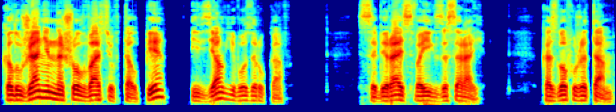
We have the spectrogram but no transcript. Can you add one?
Калужанин нашел Васю в толпе и взял его за рукав. Собирай своих за сарай. Козлов уже там.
